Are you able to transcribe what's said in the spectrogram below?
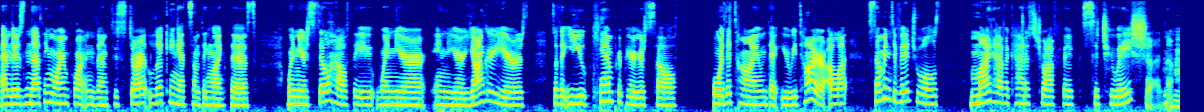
And there's nothing more important than to start looking at something like this when you're still healthy, when you're in your younger years so that you can prepare yourself for the time that you retire. A lot some individuals might have a catastrophic situation mm-hmm.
